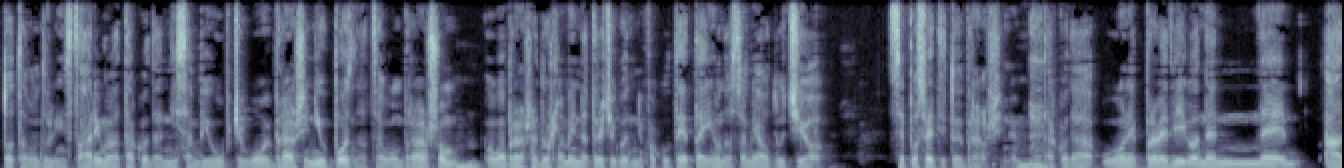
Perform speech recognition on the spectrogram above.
totalno drugim stvarima, tako da nisam bio uopće u ovoj branši, ni upoznat sa ovom branšom. Ova branša je došla meni na trećoj godini fakulteta i onda sam ja odlučio se posvetiti toj branši. Ne? Tako da u one prve dvije godine ne, a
